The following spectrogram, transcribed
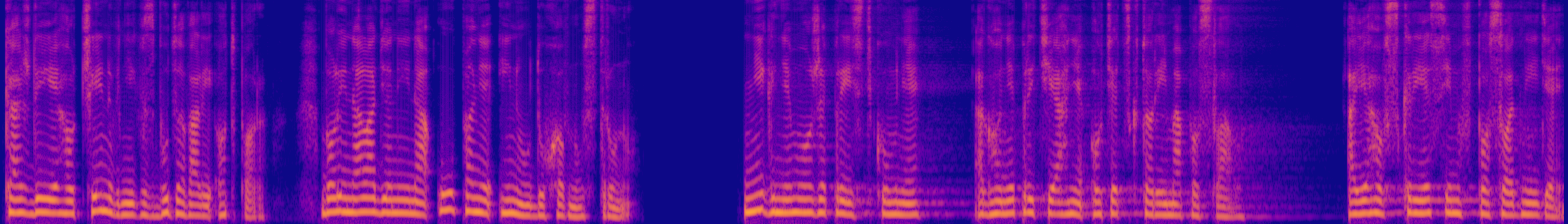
každý jeho čin v nich vzbudzovali odpor. Boli naladení na úplne inú duchovnú strunu. Nik nemôže prísť ku mne, ak ho nepritiahne Otec, ktorý ma poslal. A ja ho vzkriesím v posledný deň.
